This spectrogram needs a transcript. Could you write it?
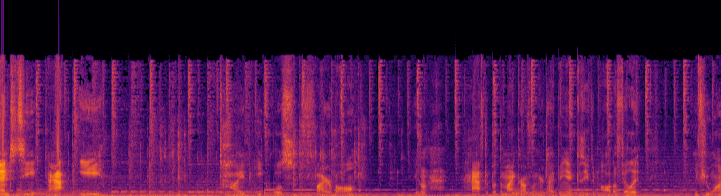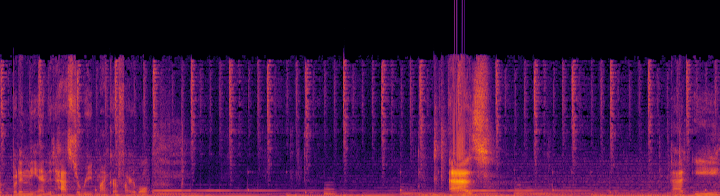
entity at E type equals fireball. You don't have to put the Minecraft when you're typing it because you can autofill it if you want, but in the end it has to read Minecraft Fireball. As at E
